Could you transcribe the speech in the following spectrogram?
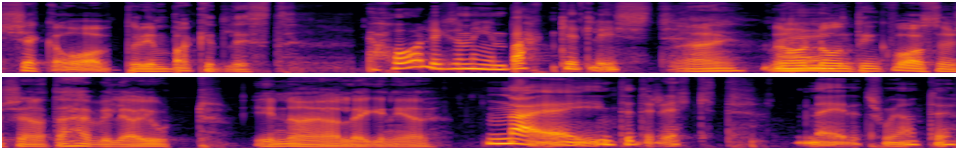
checka av på din bucket list? Jag har liksom ingen bucket list. Nej, men har du Nej. någonting kvar som du känner att det här vill jag ha gjort innan jag lägger ner? Nej, inte direkt. Nej, det tror jag inte.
